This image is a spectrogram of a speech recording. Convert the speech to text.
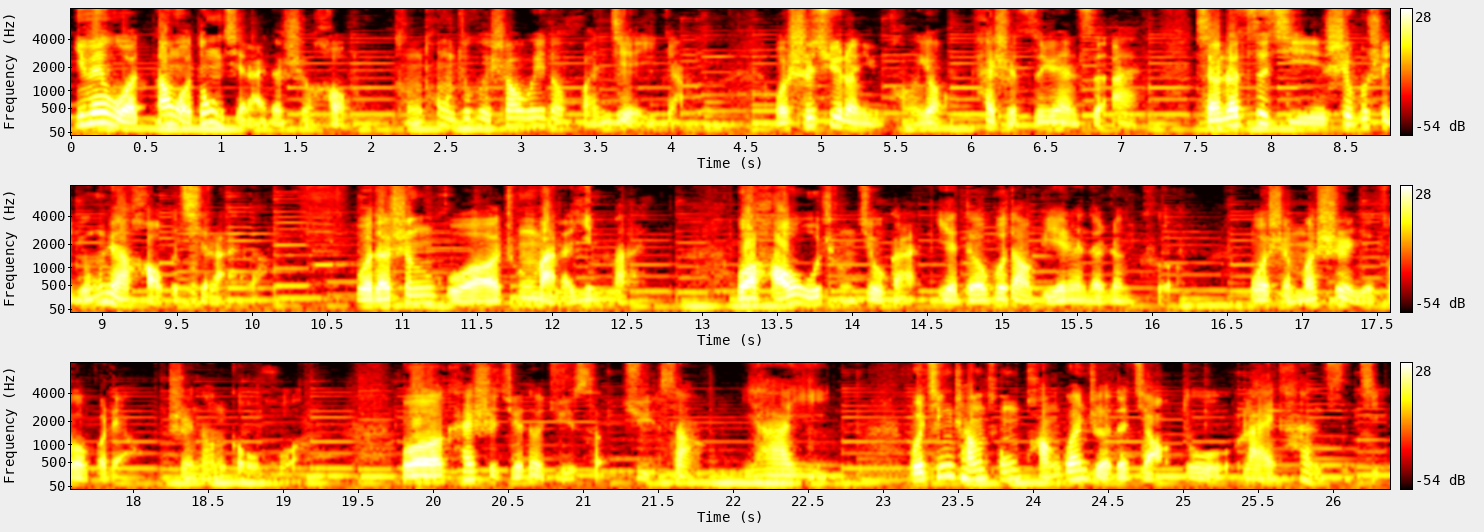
因为我当我动起来的时候，疼痛就会稍微的缓解一点。我失去了女朋友，开始自怨自艾，想着自己是不是永远好不起来了。我的生活充满了阴霾，我毫无成就感，也得不到别人的认可。我什么事也做不了，只能苟活。我开始觉得沮丧、沮丧、压抑。我经常从旁观者的角度来看自己，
